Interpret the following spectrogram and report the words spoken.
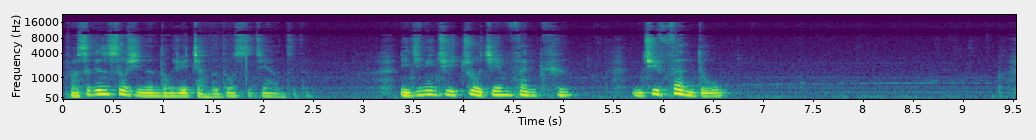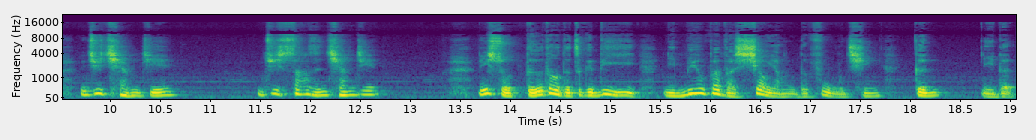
法师跟受刑人同学讲的都是这样子的。你今天去作奸犯科，你去贩毒，你去抢劫，你去杀人强奸，你所得到的这个利益，你没有办法孝养你的父母亲跟你的。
